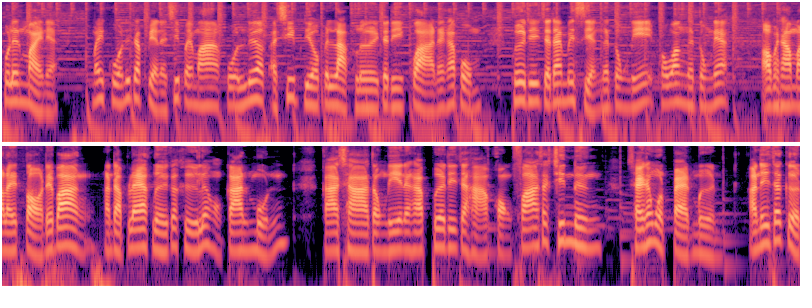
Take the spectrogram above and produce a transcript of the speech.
ผู้เล่นใหม่เนี่ย ไม่ควรที่จะเปลี่ยนอาชีพไปมาควรเลือกอาชีพเดียวเป็นหลักเลยจะดีกว่านะครับผมเพื่อที่จะได้ไม่เสียเงินตรงนี้ เพราะว่าเงินตรงเนี้ยเอาไปทำอะไรต่อได้บ้าง อันดับแรกเลยก็คือเรื่องของการหมุนกาชาตรงนี้นะครับ เพื่อที่จะหาของฟ้าสักชิ้นหนึ่งใช้ทั้งหมด 80,000 อันนี้ถ้าเกิด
